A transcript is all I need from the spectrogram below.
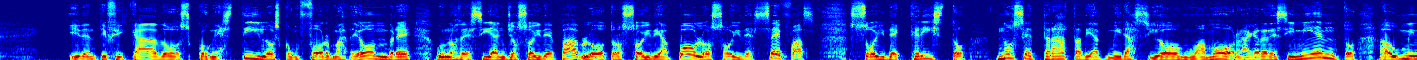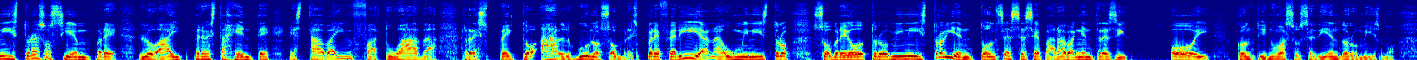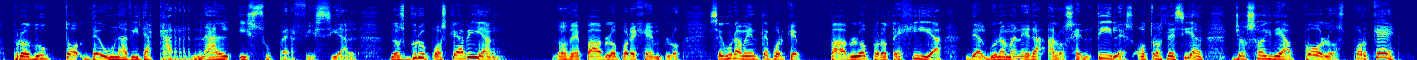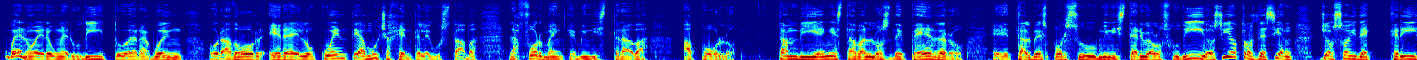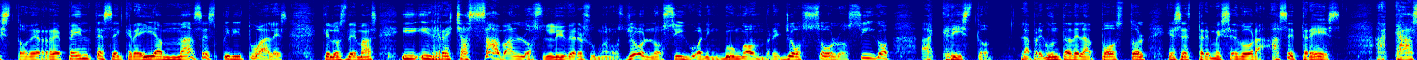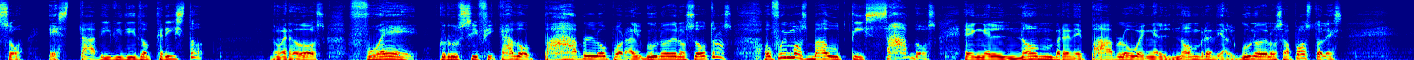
identificados con estilos, con formas de hombre. Unos decían yo soy de Pablo, otros soy de Apolo, soy de Cefas, soy de Cristo. No se trata de admiración o amor, agradecimiento a un ministro, eso siempre lo hay, pero esta gente estaba infatuada respecto a algunos hombres. Preferían a un ministro sobre otro ministro y entonces se separaban entre sí. Hoy continúa sucediendo lo mismo, producto de una vida carnal y superficial. Los grupos que habían, los de Pablo, por ejemplo, seguramente porque Pablo protegía de alguna manera a los gentiles. Otros decían, yo soy de Apolos. ¿Por qué? Bueno, era un erudito, era buen orador, era elocuente, a mucha gente le gustaba la forma en que ministraba Apolo también estaban los de Pedro, eh, tal vez por su ministerio a los judíos, y otros decían, yo soy de Cristo, de repente se creían más espirituales que los demás y, y rechazaban los líderes humanos. Yo no sigo a ningún hombre, yo solo sigo a Cristo. La pregunta del apóstol es estremecedora. Hace tres. ¿Acaso está dividido Cristo? Número dos, ¿fue crucificado Pablo por alguno de nosotros? ¿O fuimos bautizados en el nombre de Pablo o en el nombre de alguno de los apóstoles?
